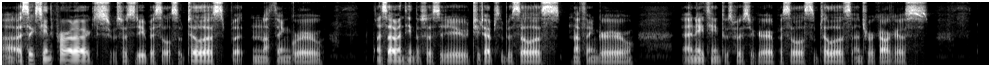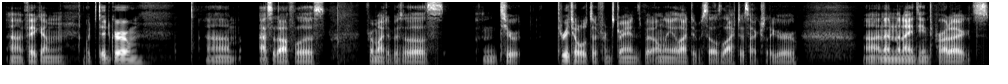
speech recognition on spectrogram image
Uh, a 16th product was supposed to do Bacillus subtilis, but nothing grew. A 17th was supposed to do two types of Bacillus, nothing grew. An 18th was supposed to grow Bacillus subtilis, Enterococcus uh, faecum, which did grow. Um, acidophilus from Lactobacillus two, three total different strains, but only Lactobacillus lactis actually grew. Uh, and then the 19th product,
